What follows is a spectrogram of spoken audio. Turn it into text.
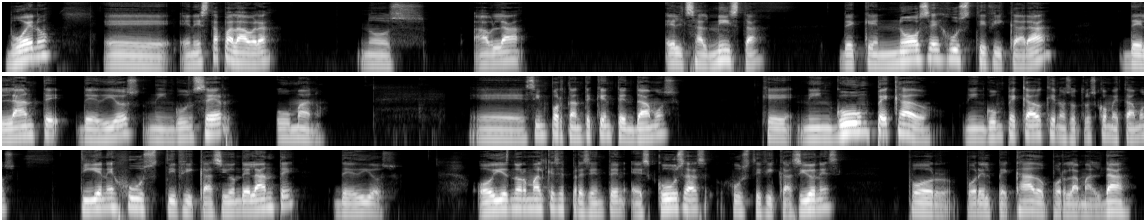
Bueno, eh, en esta palabra nos habla el salmista de que no se justificará delante de Dios ningún ser humano. Eh, es importante que entendamos que ningún pecado, ningún pecado que nosotros cometamos tiene justificación delante de Dios. Hoy es normal que se presenten excusas, justificaciones por, por el pecado, por la maldad,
